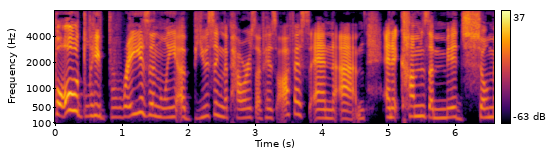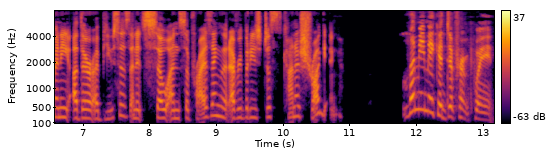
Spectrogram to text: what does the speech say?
boldly, brazenly abusing the powers of his office, and um, and it comes amid so many other abuses, and it's so unsurprising that everybody's just kind of shrugging. Let me make a different point.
